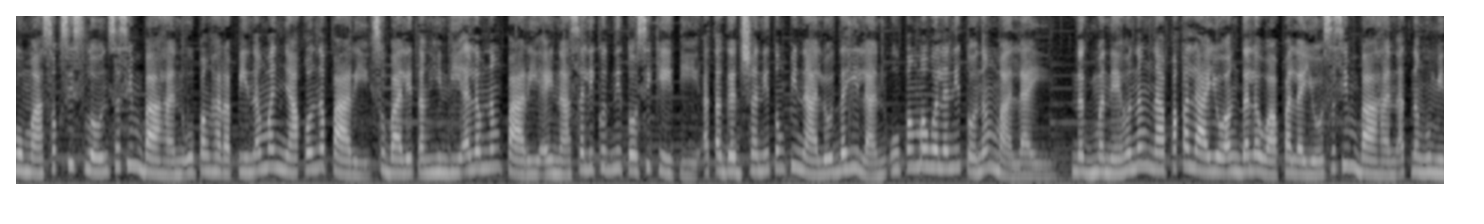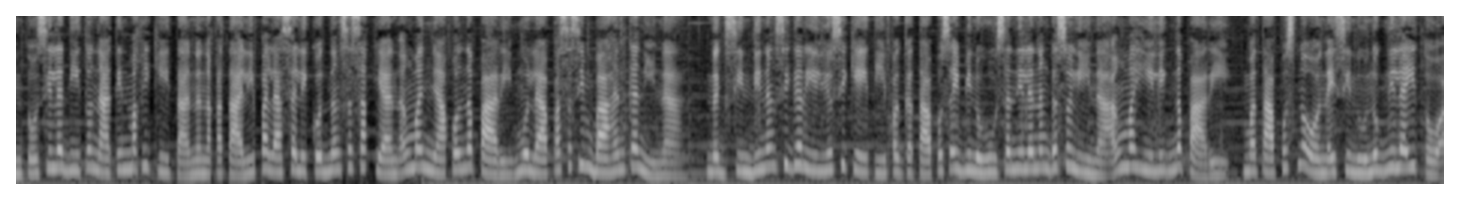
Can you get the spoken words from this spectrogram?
Pumasok si Sloan sa simbahan upang harapin ang manyakol na pari, subalit ang hindi alam ng pari ay nasa likod nito si Katie at agad siya nitong pinalo dahilan upang mawalan nito ng malay. Nagmaneho ng napakalayo ang dalawa palayo sa simbahan at nang huminto sila dito natin makikita na nakatali pala sa likod ng sasakyan ang manyakol na pari mula pa sa simbahan kanina. Nagsindi ng sigarilyo si Katie pagkatapos ay binuhusan nila ng gasolina ang mahilig na pari. Matapos noon ay sinunog nila ito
